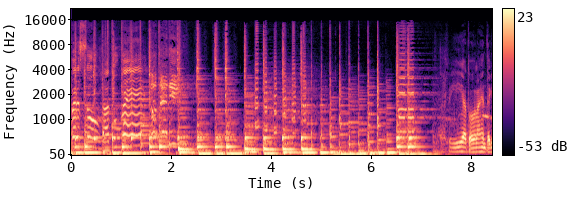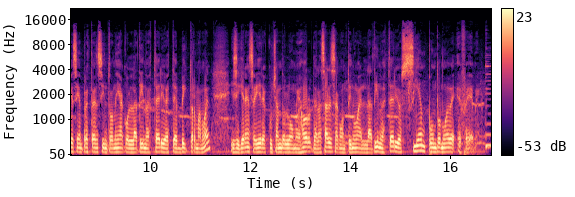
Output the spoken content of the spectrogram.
persona tú ves. Yo te di. A toda la gente que siempre está en sintonía con Latino Estéreo, este es Víctor Manuel. Y si quieren seguir escuchando lo mejor de la salsa, continúa en Latino Estéreo 100.9 FM.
